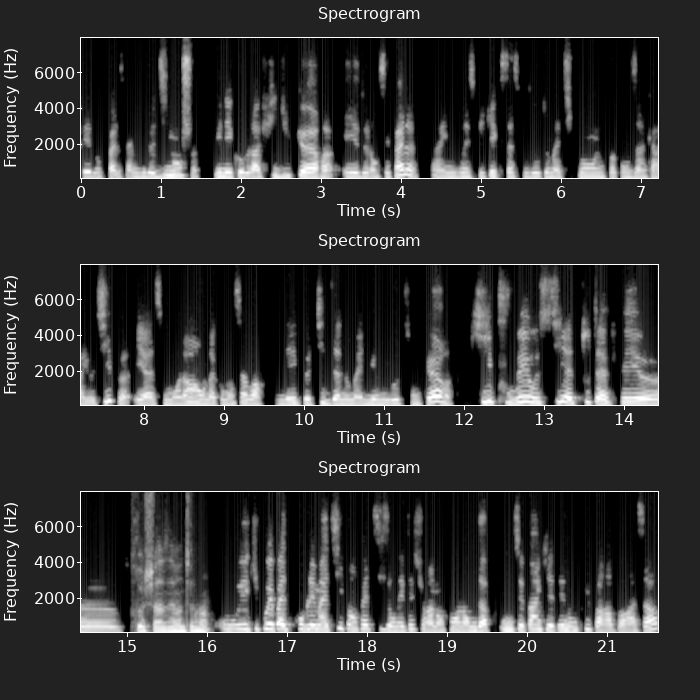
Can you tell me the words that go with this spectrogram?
fait, donc pas le samedi, le dimanche, une échographie du cœur et de l'encéphale. ils nous ont expliqué que ça se faisait automatiquement une fois qu'on faisait un cariotype, et à ce moment-là, on a commencé à voir les petites anomalies au niveau de son cœur qui pouvait aussi être tout à fait euh, autre chose éventuellement. Oui, qui pouvait pas être problématique en fait si on était sur un enfant lambda. On ne s'est pas inquiété non plus par rapport à ça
